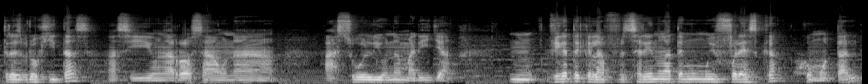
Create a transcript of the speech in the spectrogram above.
tres brujitas, así una rosa, una azul y una amarilla fíjate que la serie no la tengo muy fresca como tal.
